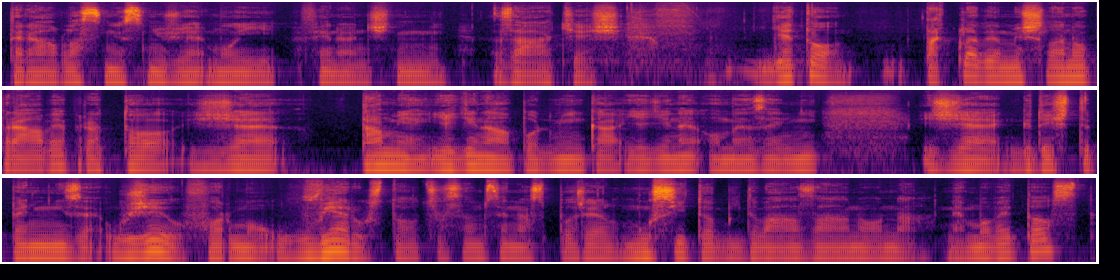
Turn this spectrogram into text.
která vlastně snižuje moji finanční zátěž. Je to takhle vymyšleno právě proto, že tam je jediná podmínka, jediné omezení, že když ty peníze užiju formou úvěru z toho, co jsem si naspořil, musí to být vázáno na nemovitost,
